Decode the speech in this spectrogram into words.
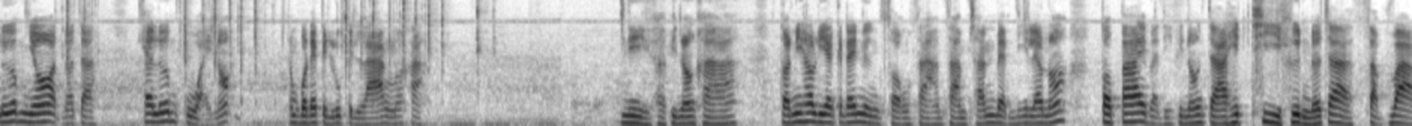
เริ่มยอดเนาะจ้ะ แค่เริ่มป่วยเนาะทั้งบนได้เป็นรูปเป็นร่างเนาะค่ะ นี่ค่ะพี่น้องคะตอนนี้เราเรียงกันได้หนึ่งสองสามสามชั้นแบบนี้แล้วเนาะต่อไปแบบนี้พี่น้องจ้าเฮ็ดทีขึ้นเด้อจ้าสับวาง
